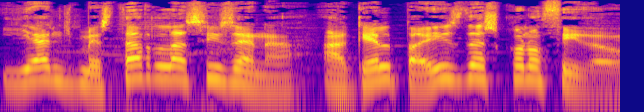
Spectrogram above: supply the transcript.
i anys més tard la sisena, Aquel país desconocido.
